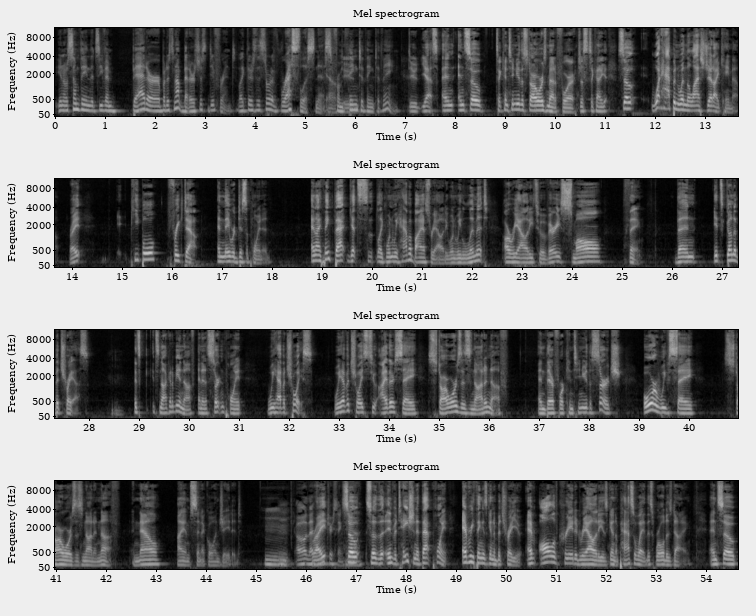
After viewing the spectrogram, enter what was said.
you know something that's even better but it's not better it's just different. Like there's this sort of restlessness Yeah, from dude. thing to thing to thing. Dude yes. And and so to continue the star wars metaphor just to kind of get so what happened when the last jedi came out right? People freaked out and they were disappointed and i think that gets like when we have a biased reality when we limit our reality to a very small thing, then it's gonna betray us. It's it's not gonna be enough, and at a certain point, we have a choice. We have a choice to either say Star Wars is not enough, and therefore continue the search, or we say Star Wars is not enough, and now I am cynical and jaded Hmm. Hmm. Oh, that's right? interesting. So, so the invitation at that point, everything is going to betray you. Ev- all of created reality is going to pass away. This world is dying, and so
